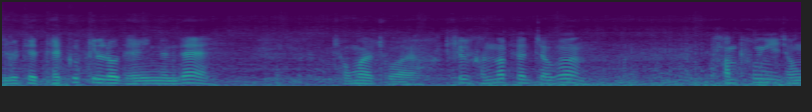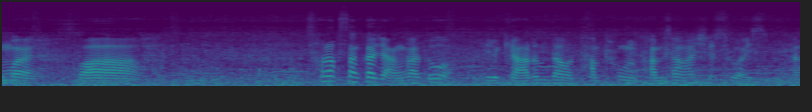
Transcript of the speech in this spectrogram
이렇게 데크길로 돼 있는데 정말 좋아요. 길 건너편 쪽은 단풍이 정말 와 설악산까지 안 가도 이렇게 아름다운 단풍을 감상하실 수가 있습니다.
